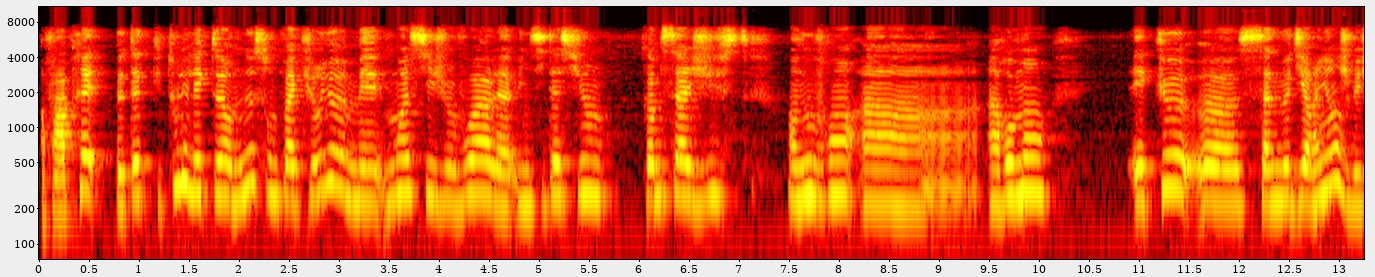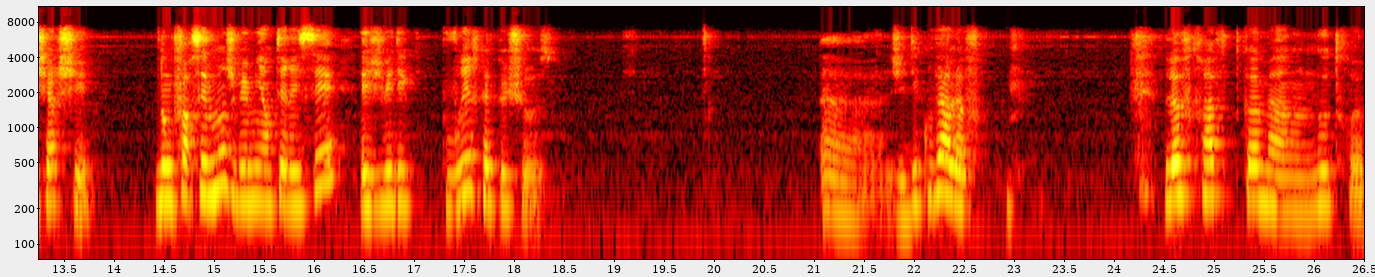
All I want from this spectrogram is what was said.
Enfin après, peut-être que tous les lecteurs ne sont pas curieux, mais moi si je vois une citation comme ça juste en ouvrant un, roman et que euh, ça ne me dit rien, je vais chercher. Donc forcément, je vais m'y intéresser et je vais découvrir quelque chose. Euh, j'ai découvert Lovecraft comme un autre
